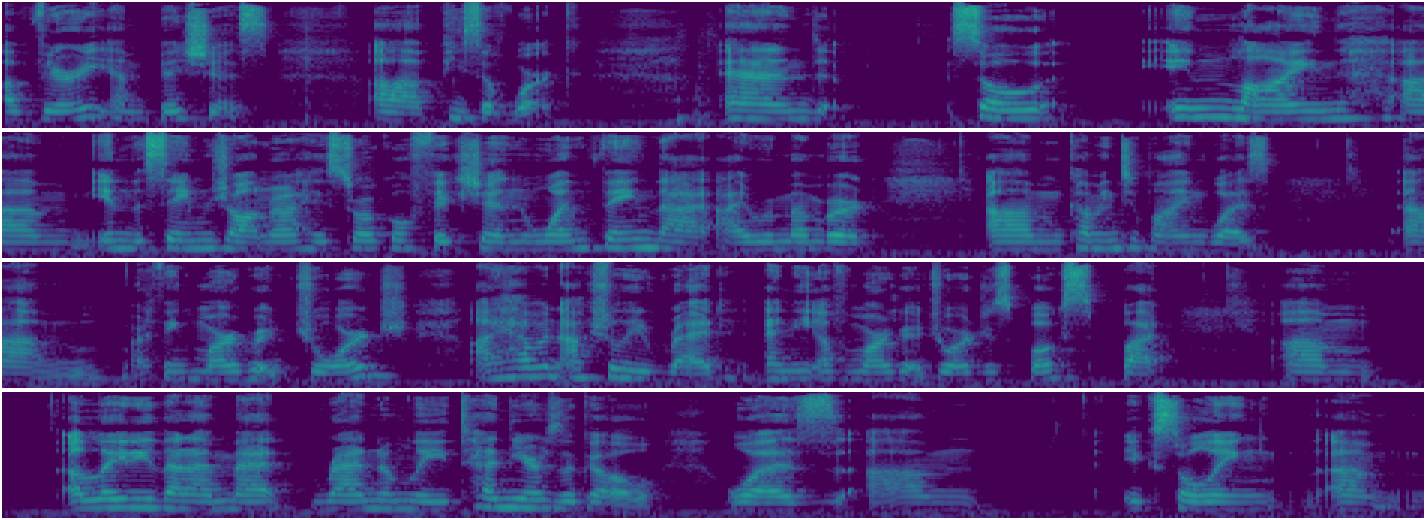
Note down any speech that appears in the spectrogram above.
a very ambitious uh, piece of work. And so, in line, um, in the same genre, historical fiction, one thing that I remembered um, coming to mind was. Um, I think Margaret George. I haven't actually read any of Margaret George's books, but um, a lady that I met randomly 10 years ago was um, extolling um,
